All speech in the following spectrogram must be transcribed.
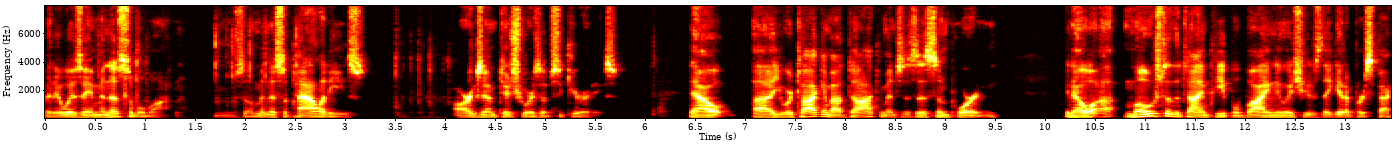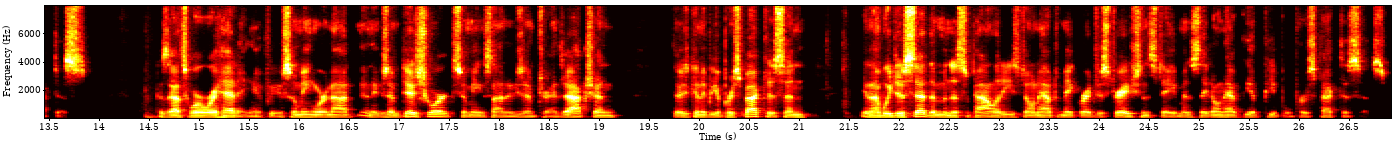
but it was a municipal bond. So municipalities are exempt issuers of securities. Now, uh, you were talking about documents. Is this important? You know, uh, most of the time people buy new issues, they get a prospectus because that's where we're heading. If we're assuming we're not an exempt issuer, assuming it's not an exempt transaction, there's going to be a prospectus. And, you know, we just said the municipalities don't have to make registration statements. They don't have to give people prospectuses.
